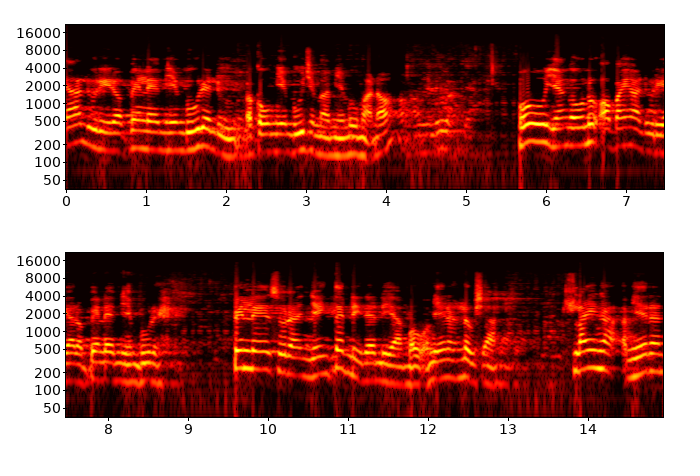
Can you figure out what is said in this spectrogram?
ယားလူတွေတော့ပင်လယ်မြင်ဘူးတဲ့လူအကုန်မြင်ဘူးချင်မှမြင်ဘူးမှာနော်မြင်လို့ပါဗျာဟိုးရန်ကုန်တို့အောက်ပိုင်းကလူတွေကတော့ပင်လယ်မြင်ဘူးတယ်ပင်လယ်ဆိုတာငြိမ်သက်နေတဲ့နေရာမဟုတ်ဘူးအမြဲတမ်းလှုပ်ရှားလှိုင်းကအမြဲတမ်း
